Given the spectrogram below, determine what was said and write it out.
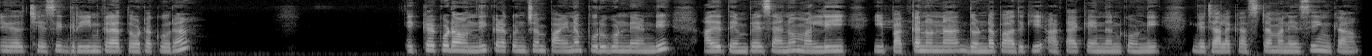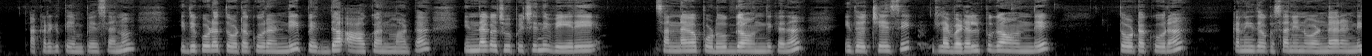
ఇది వచ్చేసి గ్రీన్ కలర్ తోటకూర. ఇక్కడ కూడా ఉంది. ఇక్కడ కొంచెం పైన పురుగుండే అండి. అది తెంపేశాను. మళ్ళీ ఈ పక్కనున్న దొండపాదుకి అటాక్ అయిందనుకోండి ఇంకా చాలా కష్టం అనేసి ఇంకా అక్కడికి తెంపేశాను. ఇది కూడా తోటకూర అండి. పెద్ద ఆకు అనమాట ఇందాక చూపించింది వేరే సన్నగా పొడుగ్గా ఉంది కదా. ఇది వచ్చేసి ఇట్లా వెడల్పుగా ఉంది తోటకూర. కానీ ఇది ఒకసారి నేను వండానండి.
